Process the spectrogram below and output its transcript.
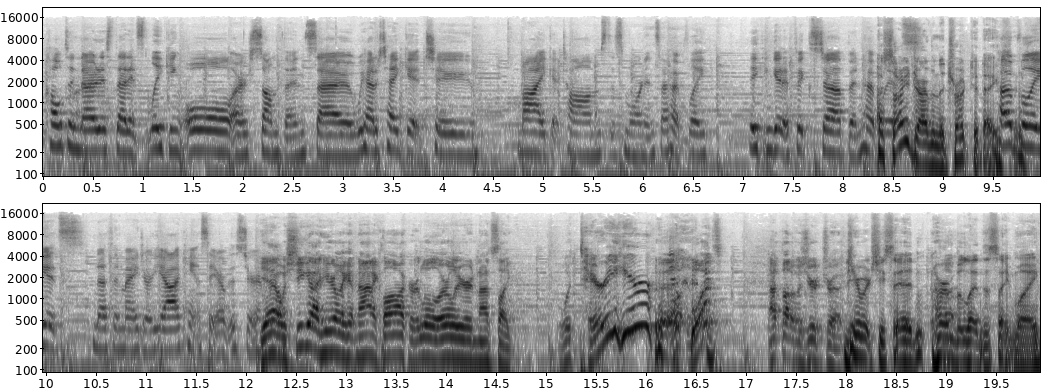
Colton noticed that it's leaking oil or something, so we had to take it to Mike at Tom's this morning. So hopefully he can get it fixed up, and I hopefully, saw you it's, driving the truck today. so- hopefully it's nothing major. Yeah, I can't see over the steering. Yeah, wheel. well, she got here like at nine o'clock or a little earlier, and that's like, what? Terry here? what? what? I thought it was your truck. Did you hear what she said? Her and Belinda the same way.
